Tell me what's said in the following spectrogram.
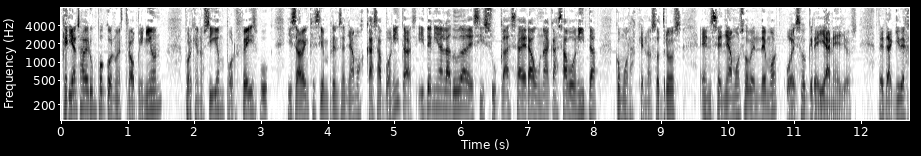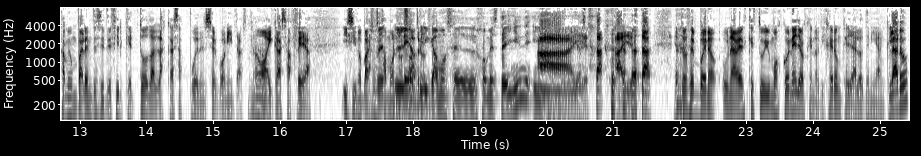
Querían saber un poco nuestra opinión porque nos siguen por Facebook y saben que siempre enseñamos casas bonitas y tenían la duda de si su casa era una casa bonita como las que nosotros enseñamos o vendemos o eso creían ellos. Desde aquí déjame un paréntesis y decir que todas las casas pueden ser bonitas, no hay casa fea y si no para eso estamos nosotros. Le aplicamos el homestaging y ahí está, ahí está. Entonces, bueno, una vez que estuvimos con ellos que nos dijeron que ya lo tenían claro,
